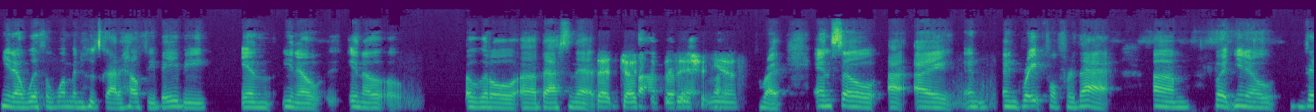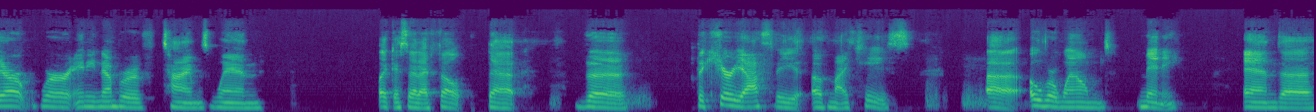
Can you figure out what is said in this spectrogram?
you know, with a woman who's got a healthy baby in, you know, in a, a little uh, bassinet. That juxtaposition, yes. Right. And so I, I am, am grateful for that. Um, but, you know, there were any number of times when like I said, I felt that the the curiosity of my case uh, overwhelmed many, and uh,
